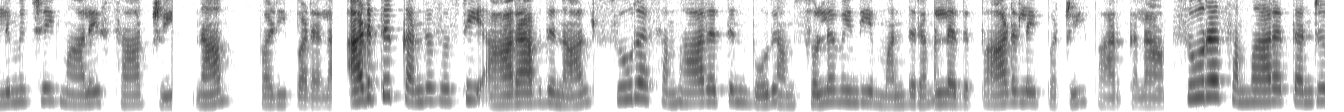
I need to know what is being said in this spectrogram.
எலுமிச்சை மாலை சாற்றி நாம் வழிபடலாம். அடுத்து கந்தசஷ்டி ஆறாவது நாள் சூர சம்ஹாரத்தின் போது நாம் சொல்ல வேண்டிய மந்திரம் அல்லது பாடலை பற்றி பார்க்கலாம். சூர சம்ஹாரத்தன்று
